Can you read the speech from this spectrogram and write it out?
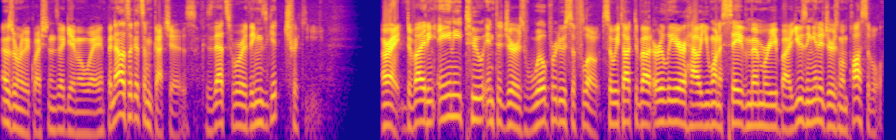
Those weren't really questions. I gave them away. But now let's look at some gotchas, because that's where things get tricky. All right, dividing any two integers will produce a float. So we talked about earlier how you want to save memory by using integers when possible.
